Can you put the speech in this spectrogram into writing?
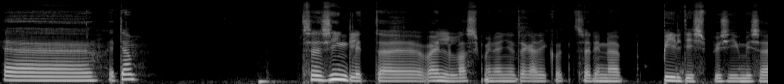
Äh, et jah see singlite väljalaskmine on ju tegelikult selline pildis püsimise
